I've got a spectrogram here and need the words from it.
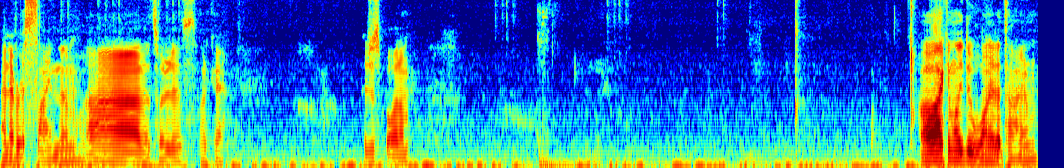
I never assigned them. Ah, that's what it is. Okay. I just bought them. Oh, I can only do one at a time?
